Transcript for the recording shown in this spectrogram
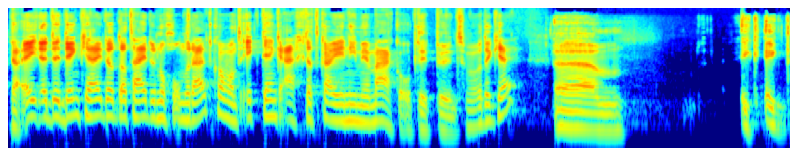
Ja, denk jij dat, dat hij er nog onderuit kwam? Want ik denk eigenlijk dat kan je niet meer maken op dit punt. Maar wat denk jij? Um, ik, ik,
